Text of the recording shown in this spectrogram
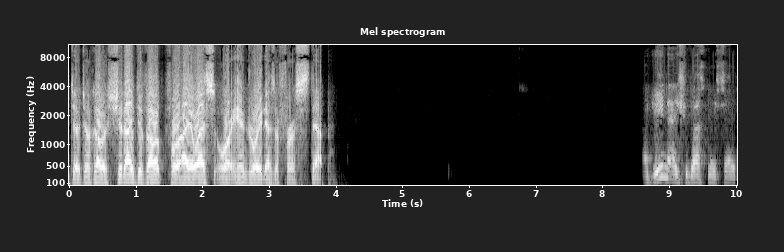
Giancarlo, should I develop for iOS or Android as a first step? Again, I should ask myself,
